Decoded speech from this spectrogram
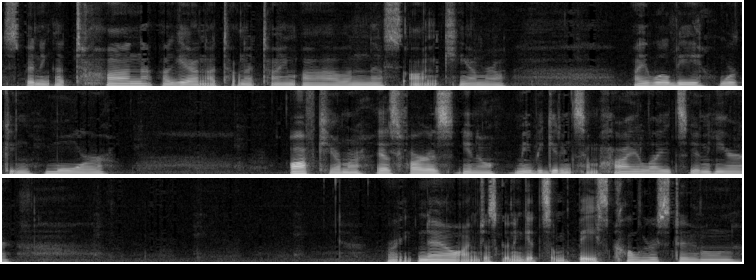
spending a ton, again, a ton of time on this on camera. I will be working more off camera as far as, you know, maybe getting some highlights in here. Right now I'm just going to get some base colors down.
